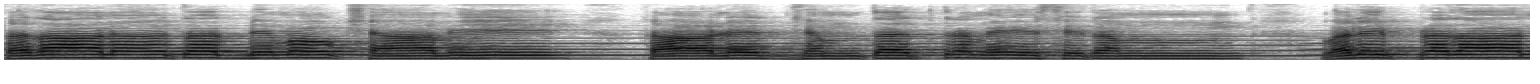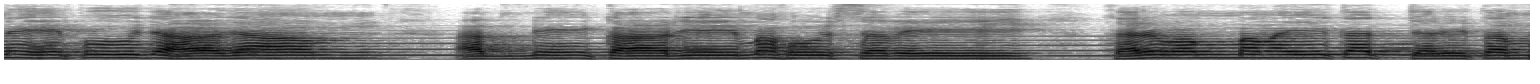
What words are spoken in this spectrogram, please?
सदा न तद्विमोक्ष्यामि सान्निध्यं तत्र मे स्थितं। बलिप्रदाने पूजायाम् अग्निकार्ये महोत्सवे सर्वं ममैतच्चरितम्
